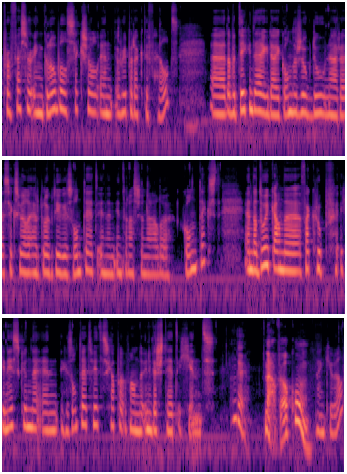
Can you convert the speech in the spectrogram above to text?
Professor in Global Sexual and Reproductive Health. Dat betekent eigenlijk dat ik onderzoek doe naar seksuele en reproductieve gezondheid in een internationale context. En dat doe ik aan de vakgroep Geneeskunde en Gezondheidswetenschappen van de Universiteit Gent. Oké, nou welkom. Dankjewel.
